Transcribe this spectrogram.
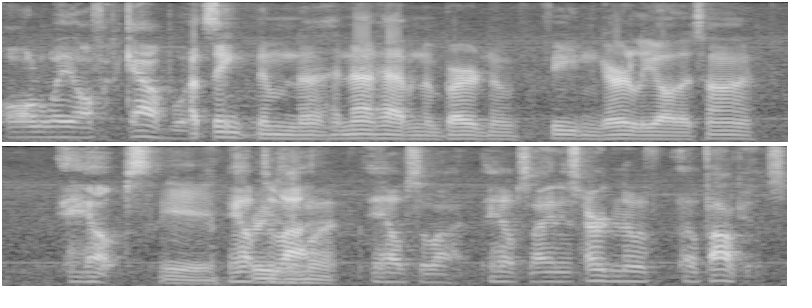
all the way off of the Cowboys. I think them not having the burden of feeding Gurley all the time. it helps. Yeah, It helps a lot. It helps a lot. It helps, and it's hurting the uh, Falcons.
